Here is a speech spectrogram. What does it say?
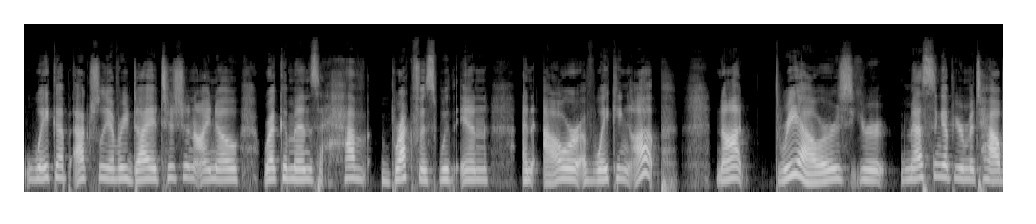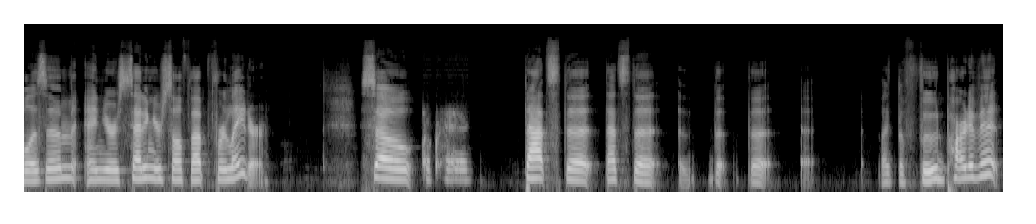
wake up. Actually, every dietitian I know recommends have breakfast within an hour of waking up, not three hours. You're messing up your metabolism and you're setting yourself up for later. So Okay. that's the that's the the the like the food part of it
